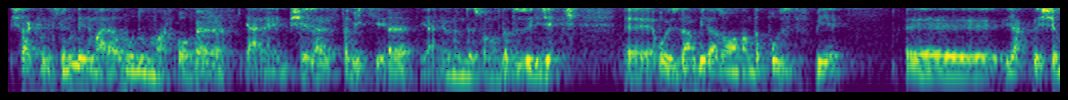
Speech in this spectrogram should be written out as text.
şarkının isminin benim hala umudum var olması. Evet. Yani bir şeyler tabii ki Evet. yani önünde sonunda düzelecek. E, o yüzden biraz o anlamda pozitif bir e, yaklaşım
